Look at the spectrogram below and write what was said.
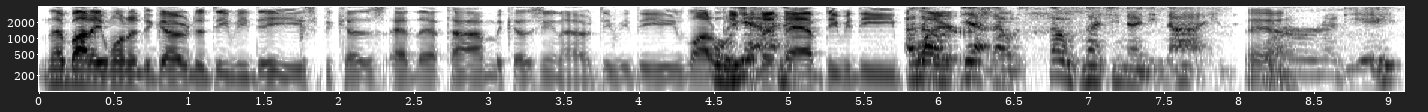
nobody wanted to go to DVDs because at that time, because you know DVD, a lot of Oh, people yeah, didn't and- have DVD And that players. was, yeah, so- that was that was 1999 Yeah. or 98.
